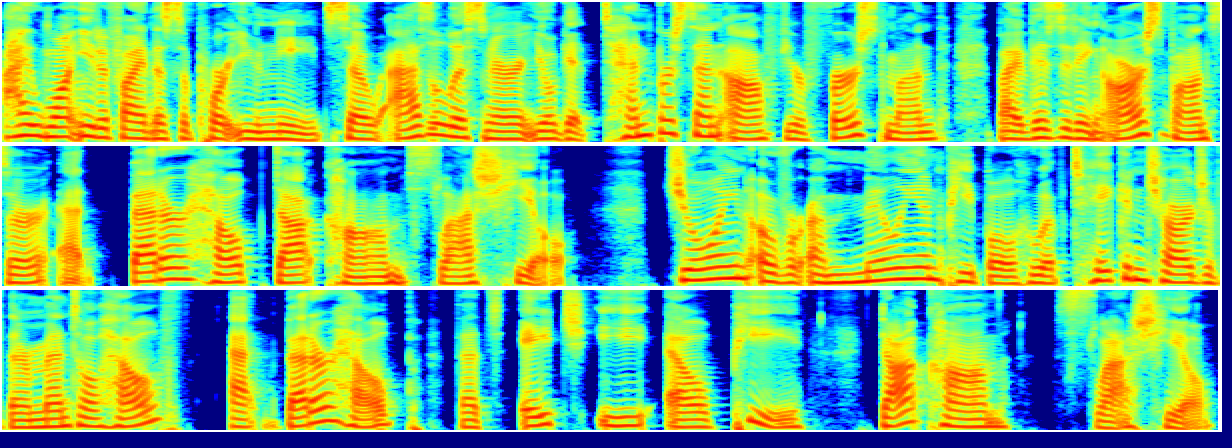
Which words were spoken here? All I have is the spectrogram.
I want you to find the support you need. So, as a listener, you'll get 10% off your first month by visiting our sponsor at betterhelp.com/heal. Join over a million people who have taken charge of their mental health at BetterHelp, that's H E L P dot com slash heal.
